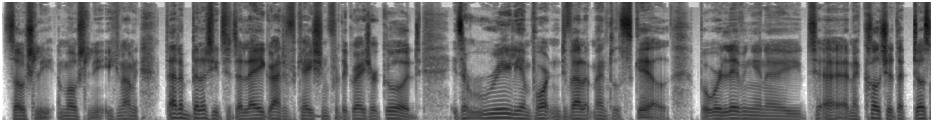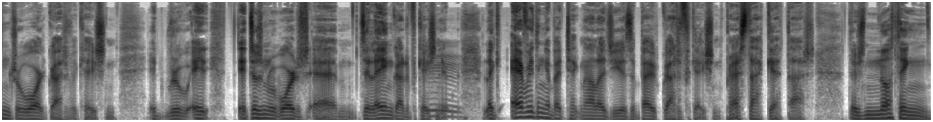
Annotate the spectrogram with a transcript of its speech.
socially, emotionally, economically. That ability to delay gratification for the greater good is a really important developmental skill, but we're living in a uh, in a culture that doesn't reward gratification. It re- it, it doesn't reward um, delaying gratification. Mm. It, like everything about technology is about gratification. Press that, get that. There's nothing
